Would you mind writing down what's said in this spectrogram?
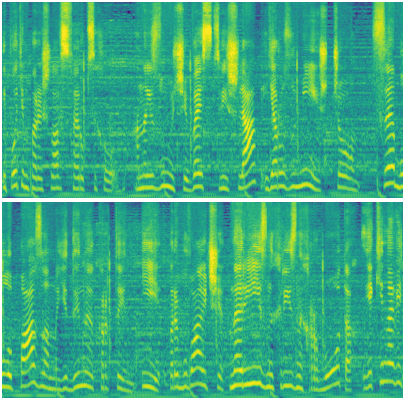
і потім перейшла в сферу психології. Аналізуючи весь свій шлях, я розумію, що це було пазлами єдиної картини. І перебуваючи на різних різних роботах, які навіть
